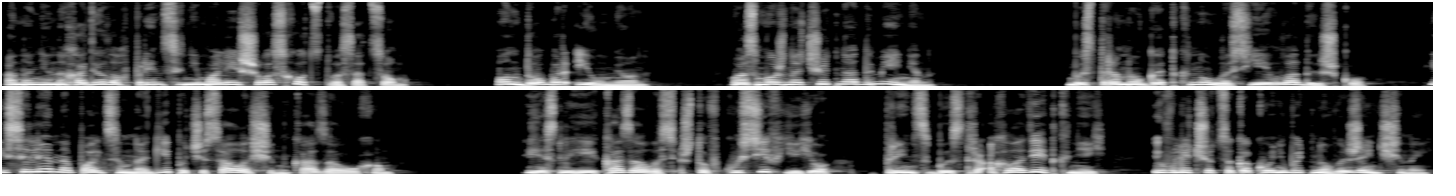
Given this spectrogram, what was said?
она не находила в принце ни малейшего сходства с отцом. Он добр и умен. Возможно, чуть надменен. Быстроногая ткнулась ей в лодыжку, и Селена пальцем ноги почесала щенка за ухом. Если ей казалось, что, вкусив ее, принц быстро охладеет к ней и увлечется какой-нибудь новой женщиной.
